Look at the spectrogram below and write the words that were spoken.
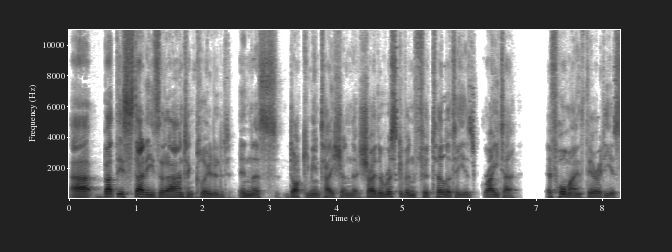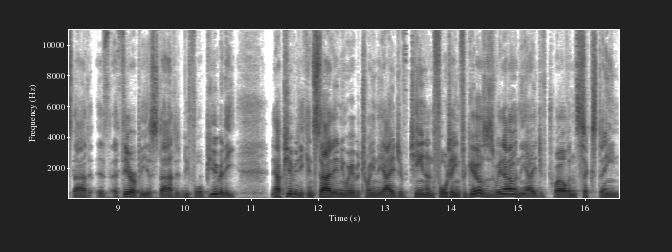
Uh, but there's studies that aren't included in this documentation that show the risk of infertility is greater if hormone therapy is started, if therapy is started before puberty. Now, puberty can start anywhere between the age of 10 and 14 for girls, as we know, and the age of 12 and 16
